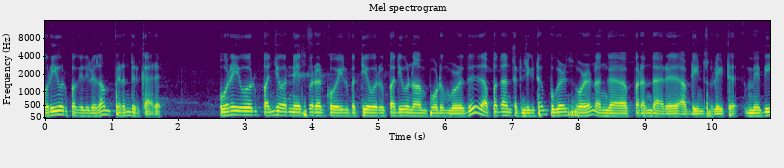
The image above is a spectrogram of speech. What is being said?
ஒரே ஒரு பகுதியில் தான் பிறந்திருக்காரு. உறையூர் பஞ்சவர்ணேஸ்வரர் கோயில் பற்றி ஒரு பதிவு நான் போடும் பொழுது அப்போ தான் தெரிஞ்சுக்கிட்டேன் புகழ் சோழன் அங்கே பிறந்தார் அப்படின்னு சொல்லிட்டு. மேபி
